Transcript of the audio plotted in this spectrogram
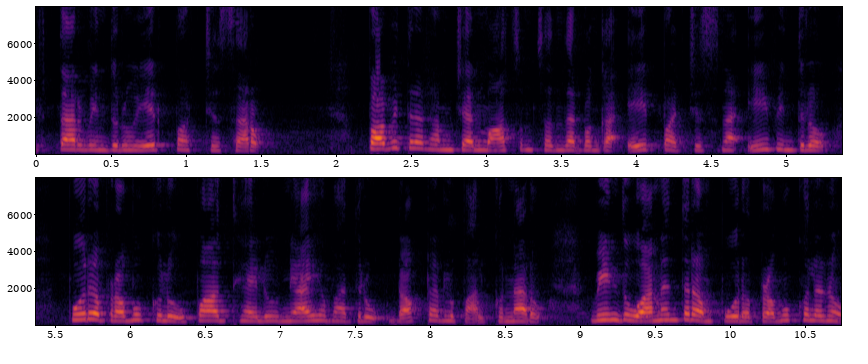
ఇఫ్తార్ విందును ఏర్పాటు చేశారు. పవిత్ర రంజాన్ మాసం సందర్భంగా ఏర్పాటు చేసిన ఈ విందులో పూర ప్రముఖులు ఉపాధ్యాయులు న్యాయవాదులు డాక్టర్లు పాల్గొన్నారు. విందు అనంతరం పూర ప్రముఖులను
